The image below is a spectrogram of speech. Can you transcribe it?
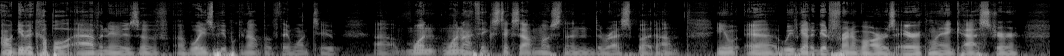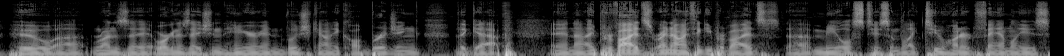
I'll give a couple of avenues of, of ways people can help if they want to. Um, one one I think sticks out most than the rest, but um, you know, uh, we've got a good friend of ours, Eric Lancaster, who uh, runs an organization here in Volusia County called Bridging the Gap, and uh, he provides right now. I think he provides uh, meals to something like 200 families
